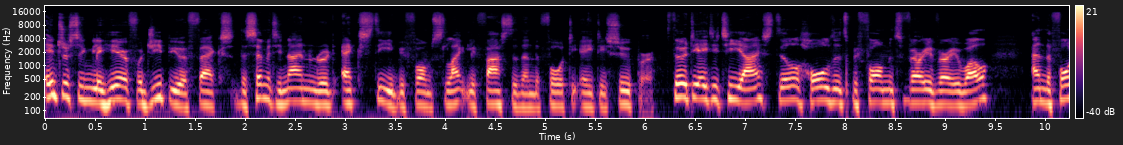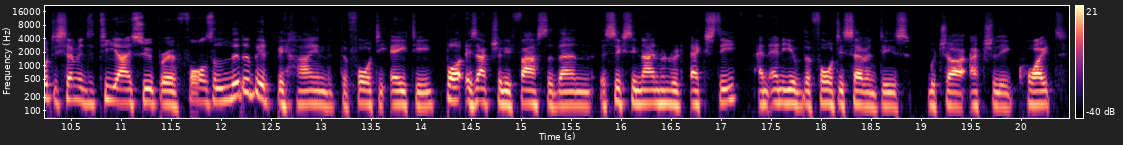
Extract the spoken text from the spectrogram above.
Interestingly here for GPU effects, the 7900 XT performs slightly faster than the 4080 Super. 3080 Ti still holds its performance very, very well, and the 4070 Ti Super falls a little bit behind the 4080 but is actually faster than the 6900 XT and any of the 4070s which are actually quite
